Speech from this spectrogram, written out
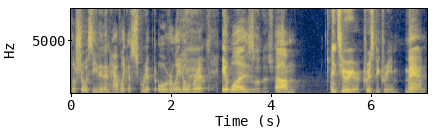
they'll show a scene and then have like a script overlaid over yeah. it. It was. I love that. Um, Interior, Krispy Kreme. Man,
